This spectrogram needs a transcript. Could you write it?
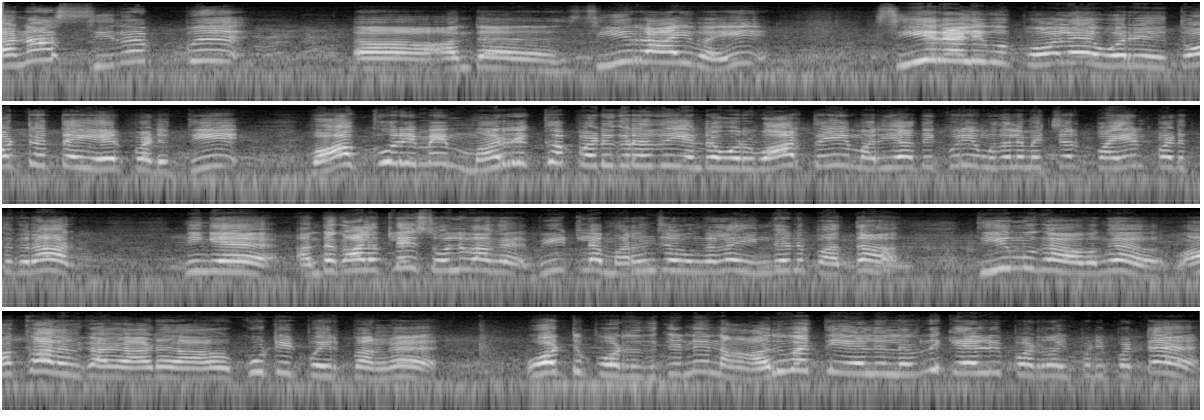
ஆனால் சிறப்பு அந்த சீராய்வை சீரழிவு போல ஒரு தோற்றத்தை ஏற்படுத்தி வாக்குரிமை மறுக்கப்படுகிறது என்ற ஒரு வார்த்தையை மரியாதைக்குரிய முதலமைச்சர் பயன்படுத்துகிறார். நீங்க அந்த காலத்திலே சொல்லுவாங்க வீட்டில் மறைஞ்சவங்க எங்கன்னு பார்த்தா திமுக அவங்க வாக்காளர்கள் அட- கூட்டிட்டு போயிருப்பாங்க. ஓட்டு போடுறதுக்குன்னு நான் அறுபத்தி ஏழுலேருந்து கேள்விப்படுறோம் இப்படிப்பட்ட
